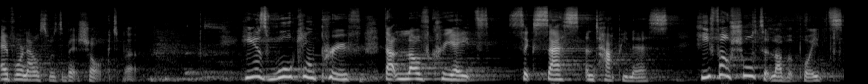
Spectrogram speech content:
Everyone else was a bit shocked, but He is walking proof that love creates success and happiness. He fell short at love at points,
